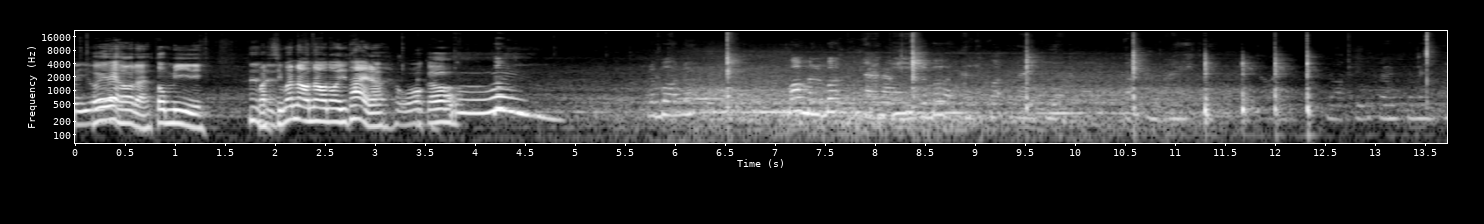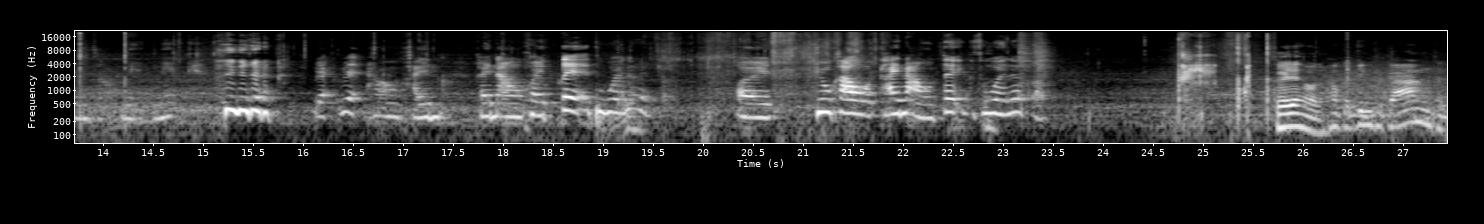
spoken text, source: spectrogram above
ยอยู่เคยได้เฮาน่ะต้มมีนี่บัดสิมาเน่าเน่านอนอยู่ท้ายนะโอ้ก็ระเบิดแล้วว่ามันระเบิดแต่ที่ระเบิดอะไรก็ในเพื่อนตัดในรอดูไปเป็นเป็นสองเน็ตเน็ตแวะแวะเอาใครใครหนาวใครเตะถ้วยเลยไอ้หิวเข่าใครหนาวเตะถ้วยเลย เคยได้เฮาน่ะเขาก็กินคือกันถึง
